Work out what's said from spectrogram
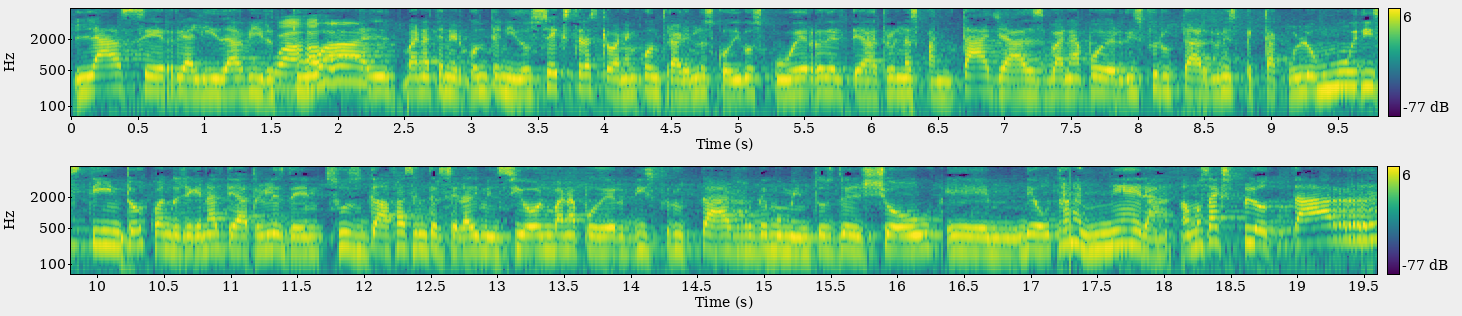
láser, realidad virtual, van a tener contenidos extras que van a encontrar en los códigos QR del teatro, en las pantallas, van a poder disfrutar de un espectáculo muy distinto cuando lleguen al teatro y les den sus gafas en tercera dimensión, van a poder disfrutar de momentos del show eh, de otra manera. Vamos a explotar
